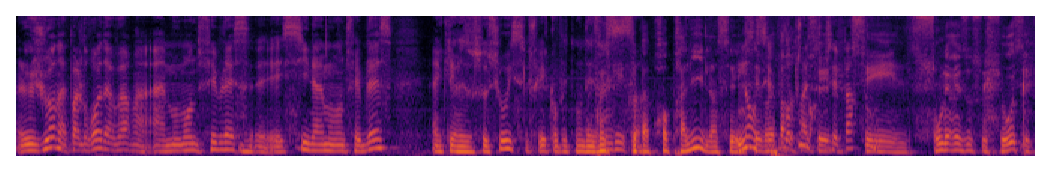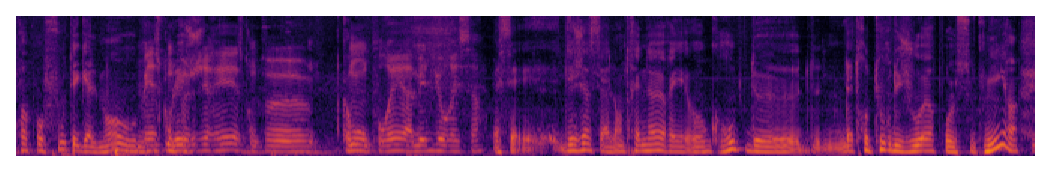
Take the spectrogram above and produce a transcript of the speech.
le joueur n'a pas le droit d'avoir un, moment de faiblesse. Mm. Et s'il a un moment de faiblesse, avec les réseaux sociaux, il se fait complètement désinguer. C'est pas propre à Lille, hein, c'est vrai partout. Ce sont les réseaux sociaux, c'est propre au foot également. Mais est-ce qu'on peut gérer, est-ce qu'on peut Comment on pourrait améliorer ça? Ben, Déjà, c'est à l'entraîneur et au groupe d'être autour du joueur pour le soutenir. Mmh.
